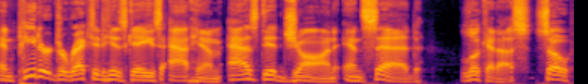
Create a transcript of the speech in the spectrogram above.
And Peter directed his gaze at him, as did John, and said, Look at us. So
